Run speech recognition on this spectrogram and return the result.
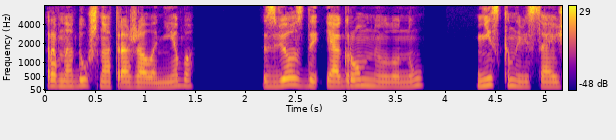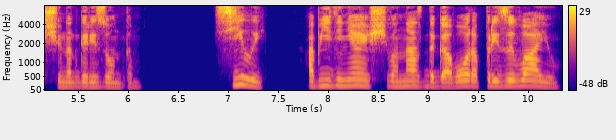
равнодушно отражала небо, звезды и огромную луну, низко нависающую над горизонтом. Силой, объединяющего нас договора, призываю.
